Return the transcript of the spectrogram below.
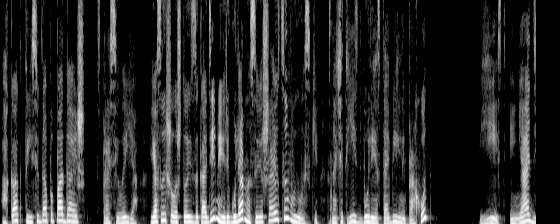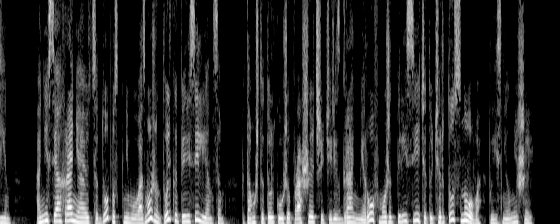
«А как ты сюда попадаешь?» — спросила я. «Я слышала, что из Академии регулярно совершаются вылазки. Значит, есть более стабильный проход?» «Есть, и не один. Они все охраняются, допуск к нему возможен только переселенцам, потому что только уже прошедший через грань миров может пересечь эту черту снова», — пояснил Мишель.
